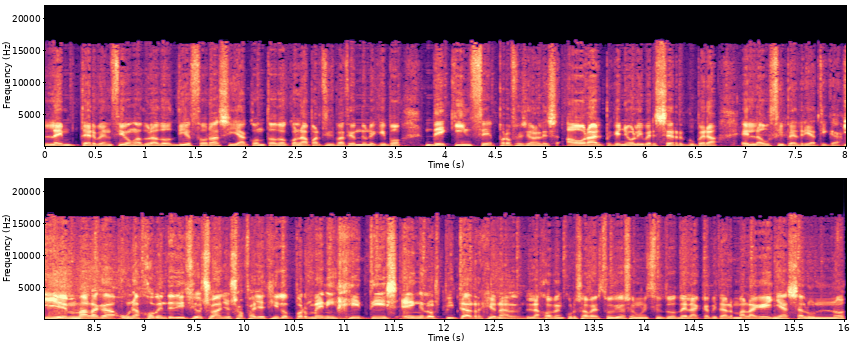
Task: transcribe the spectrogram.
La intervención ha durado 10 horas y ha contado con la participación de un equipo de 15 profesionales. Ahora el pequeño Oliver se recupera en la UCI pediátrica. Y en Málaga, una joven de 18 años ha fallecido por meningitis en el hospital regional. La joven cursaba estudios en un instituto de la capital malagueña. Salud no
